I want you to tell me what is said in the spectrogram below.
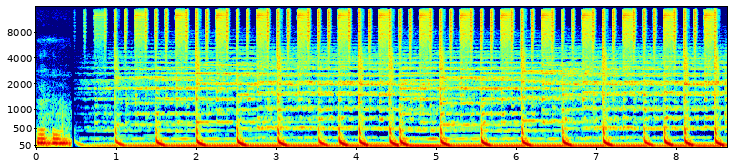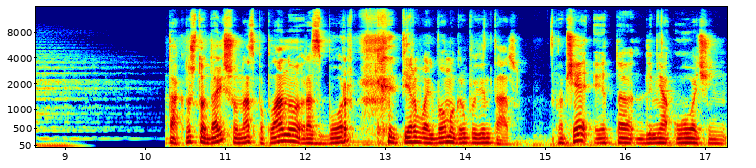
Мгм. Так, ну что, дальше у нас по плану разбор первого альбома группы Винтаж. Вообще, это для меня очень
